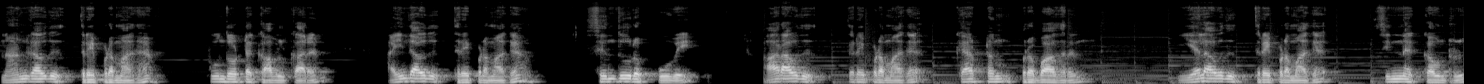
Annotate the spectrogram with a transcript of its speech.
நான்காவது திரைப்படமாக பூந்தோட்ட காவல்காரன். ஐந்தாவது திரைப்படமாக செந்தூர பூவே. ஆறாவது திரைப்படமாக கேப்டன் பிரபாகரன். ஏழாவது திரைப்படமாக சின்ன கவுண்ட்ரு.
